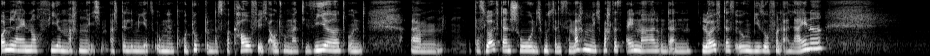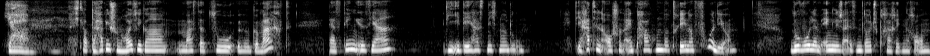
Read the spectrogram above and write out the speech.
online noch viel machen, ich erstelle mir jetzt irgendein Produkt und das verkaufe ich automatisiert und ähm, das läuft dann schon, ich muss da nichts mehr machen, ich mache das einmal und dann läuft das irgendwie so von alleine. Ja, ich glaube, da habe ich schon häufiger was dazu äh, gemacht. Das Ding ist ja, die Idee hast nicht nur du. Die hatten auch schon ein paar hundert Trainer vor dir. Sowohl im Englisch als im deutschsprachigen Raum.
